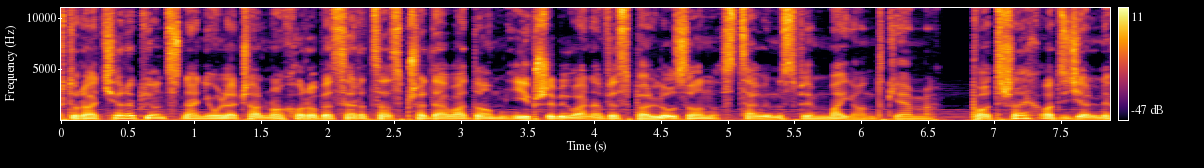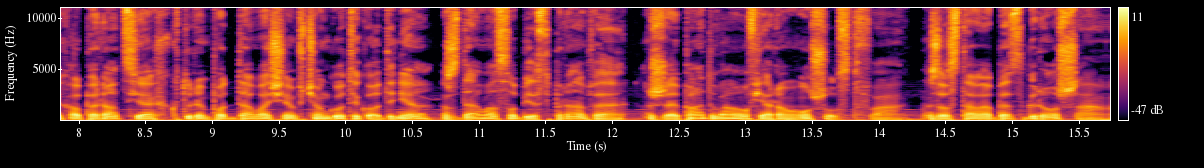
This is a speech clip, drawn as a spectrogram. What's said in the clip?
która cierpiąc na nieuleczalną chorobę serca sprzedała dom i przybyła na wyspę Luzon z całym swym majątkiem. Po trzech oddzielnych operacjach, którym poddała się w ciągu tygodnia, zdała sobie sprawę, że padła ofiarą oszustwa. Została bez grosza,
